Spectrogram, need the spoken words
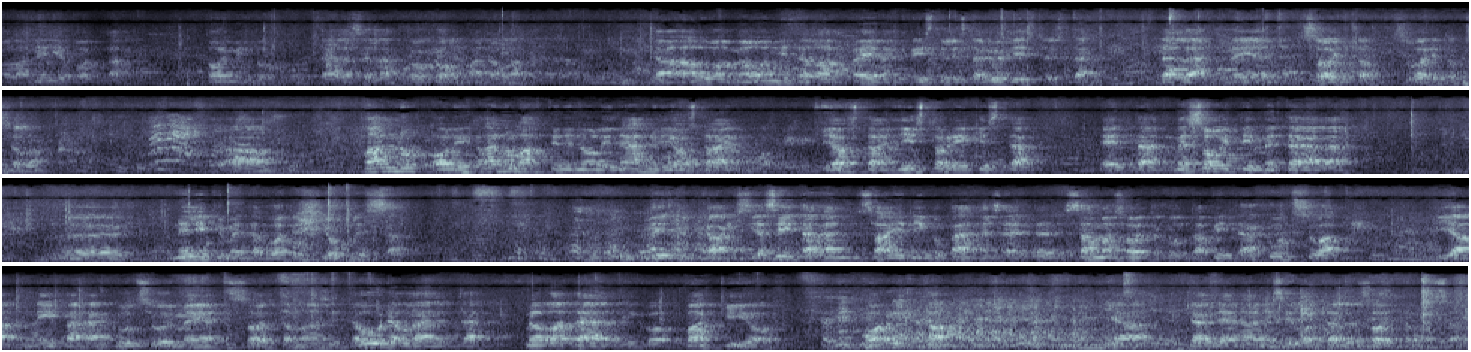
Ollaan neljä vuotta toimittu tällaisella kokoonpanolla. Ja haluamme onnitella Päivän kristillistä yhdistystä tällä meidän soittosuorituksella. Hannu, oli, Hannu Lahtinen oli nähnyt jostain, jostain historiikista, että me soitimme täällä 40-vuotisjuhlissa. 52. Ja siitä hän sai niin päähänsä, että sama soittokunta pitää kutsua. Ja niinpä hän kutsui meidät soittamaan sitten uudelleen, että me ollaan täällä niin vakio porukka ja käydään aina silloin tällöin soittamassa.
